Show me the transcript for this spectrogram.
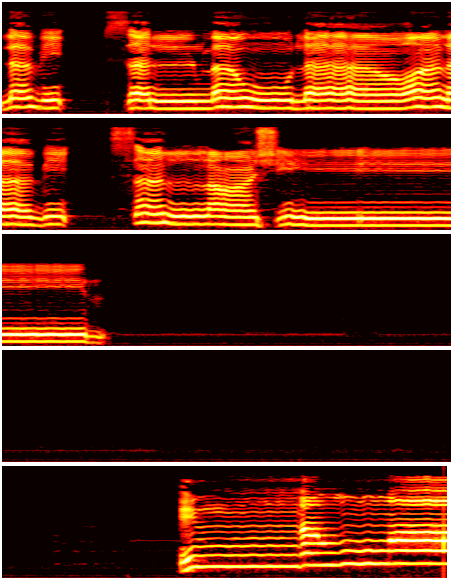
لبئ المولى ولبئس العشير. إن الله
